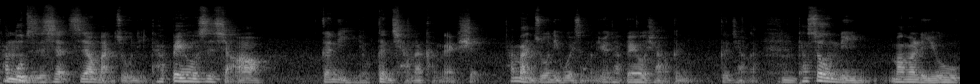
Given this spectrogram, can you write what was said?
他不只是是要满足你，他背后是想要跟你有更强的 connection。他满足你为什么？因为他背后想要跟你更强的。他送你妈妈礼物，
